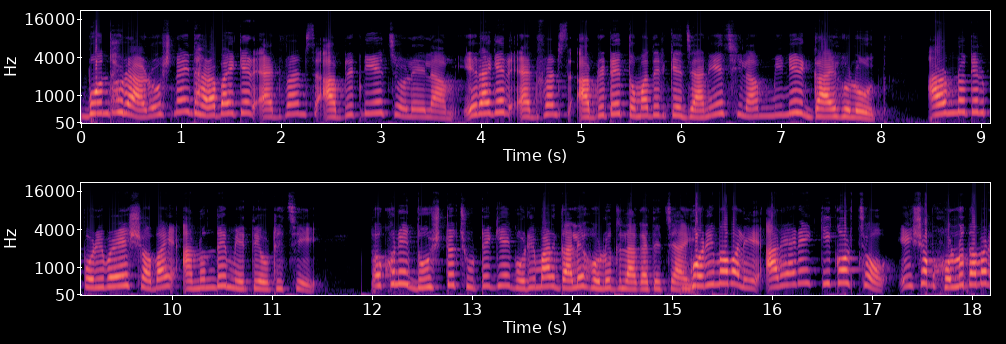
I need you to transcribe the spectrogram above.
বন্ধুরা, রোশনাই ধারাবাহিকের অ্যাডভান্স আপডেট নিয়ে চলে এলাম। এর আগের অ্যাডভান্স আপডেটে তোমাদেরকে জানিয়েছিলাম, মিনির গায়ে হলুদ। আরণ্যকের পরিবারের সবাই আনন্দে মেতে উঠেছে। তখনই দুষ্ট ছুটে গিয়ে গরিমার গালে হলুদ লাগাতে চায়। গরিমা বলে, আরে আরে, কি করছ? এইসব হলুদ আমার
